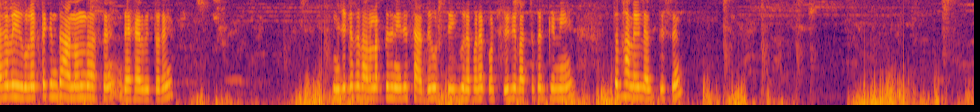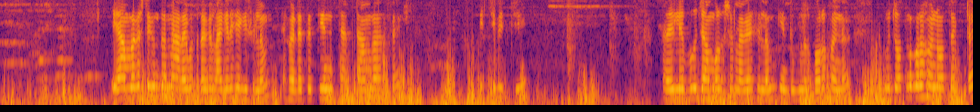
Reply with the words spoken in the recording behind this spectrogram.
আসলে এগুলো একটা কিন্তু আনন্দ আছে দেখার ভিতরে। নিজের কাছে ভালো লাগতেছে, নিজে সাজে উঠছি ঘুরে ফেরা করতেছি বাচ্চাদেরকে নিয়ে, তো ভালোই লাগতেছে। এই আমরা গাছটা কিন্তু আমি আড়াই বছর আগে লাগিয়ে রেখে গেছিলাম। এখন এটাতে তিন, চারটা আমরা আছে। পিচ্ছি পিচ্ছি আর এই লেবু জাম্বর গাছটা লাগাইছিলাম, কিন্তু ওগুলো বড় হয় না। যত্ন করা হয় না অত একটা।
